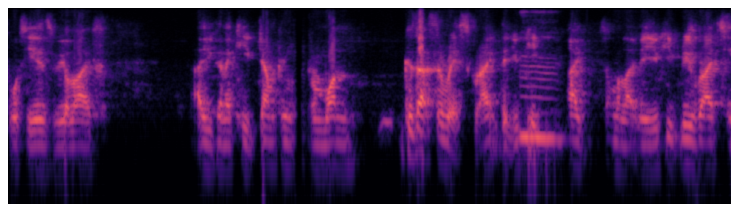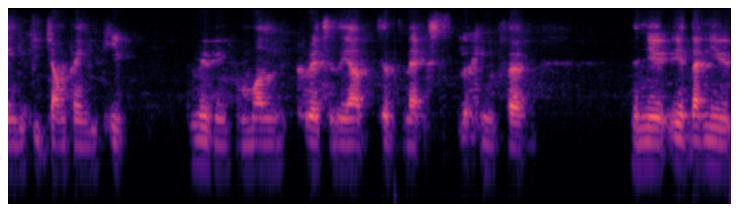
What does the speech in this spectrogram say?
40 years of your life? Are you going to keep jumping from one? Because that's the risk, right? That you keep, mm. I, someone like me, you keep rewriting, you keep jumping, you keep moving from one career to the other to the next, looking for the new that new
